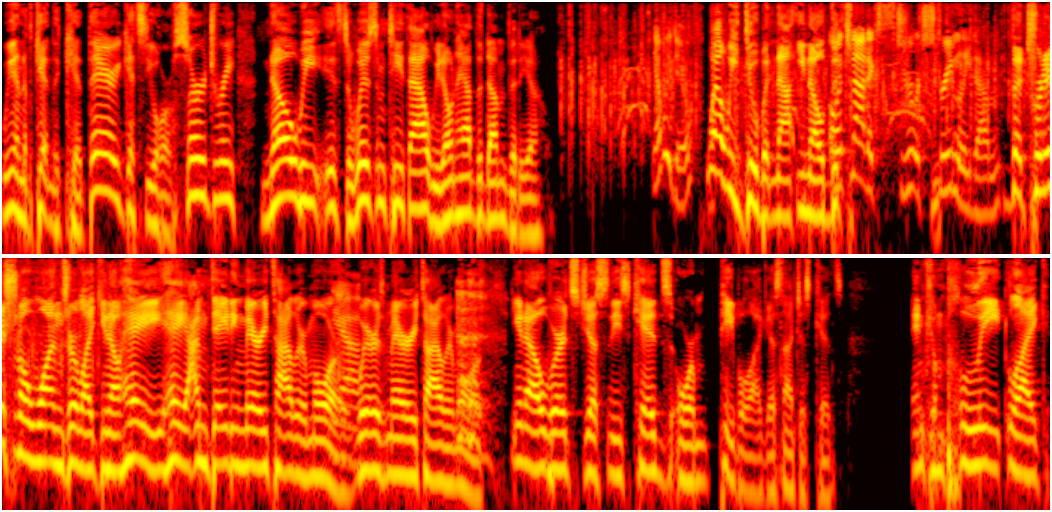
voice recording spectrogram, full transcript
We end up getting the kid there. He gets the oral surgery. No, we it's the wisdom teeth out. We don't have the dumb video. Yeah, we do. Well, we do, but not you know. Oh, it's not extre- extremely dumb. the traditional ones are like, you know, hey, hey, I'm dating Mary Tyler Moore. Yeah. Where's Mary Tyler Moore? you know, where it's just these kids or people, I guess, not just kids, in complete like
